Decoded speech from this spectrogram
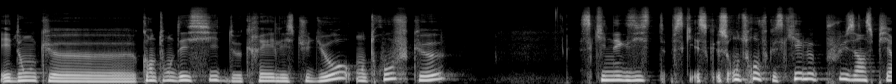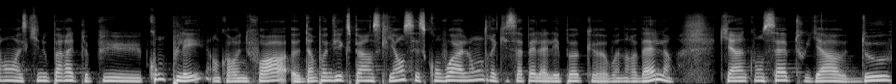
Et donc, euh, quand on décide de créer les studios, on trouve que ce qui n'existe, on trouve que ce qui est le plus inspirant et ce qui nous paraît être le plus complet, encore une fois, euh, d'un point de vue expérience client, c'est ce qu'on voit à Londres et qui s'appelle à l'époque euh, One Rebel, qui a un concept où il y a euh, deux,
